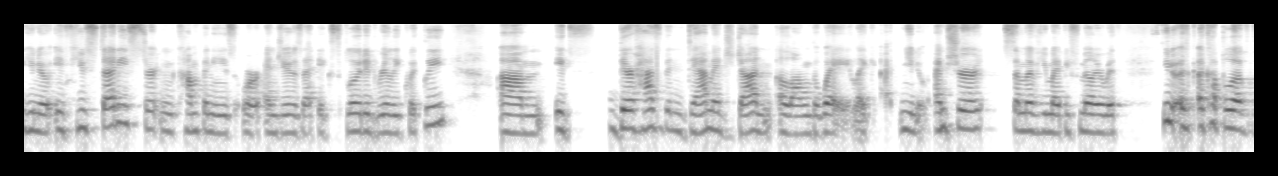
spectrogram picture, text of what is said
you know, if you study certain companies or NGOs that exploded really quickly, um, it's there has been damage done along the way. Like, you know, I'm sure some of you might be familiar with you know, a, a, couple of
